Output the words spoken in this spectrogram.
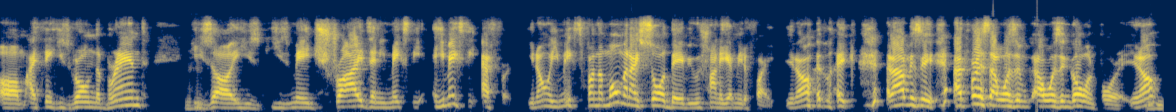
Um, I think he's grown the brand. Mm-hmm. He's uh he's he's made strides, and he makes the he makes the effort. You know, he makes from the moment I saw Dave, he was trying to get me to fight. You know, like and obviously at first I wasn't I wasn't going for it. You know. Mm-hmm.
